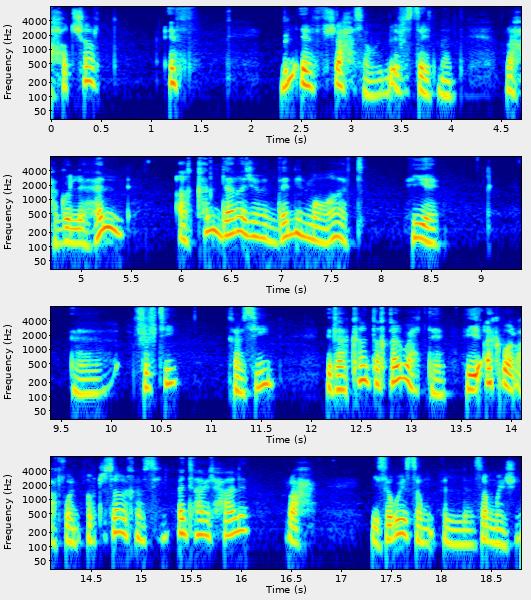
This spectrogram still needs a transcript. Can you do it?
أحط شرط if بال if شو حسوي بال if statement راح أقول له هل أقل درجة من ذني المواد هي fifty خمسين؟ إذا كانت أقل وحدة هي أكبر عفوا أو تساوي خمسين عند هاي الحالة راح يسوي السميشن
